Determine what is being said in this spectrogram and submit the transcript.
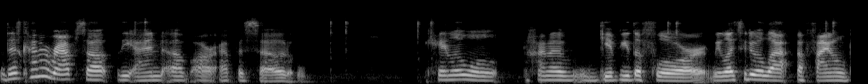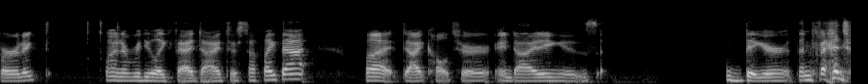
This kind of wraps up the end of our episode. Kayla will kind of give you the floor. We like to do a, la- a final verdict whenever we do like fad diets or stuff like that but diet culture and dieting is bigger than fat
